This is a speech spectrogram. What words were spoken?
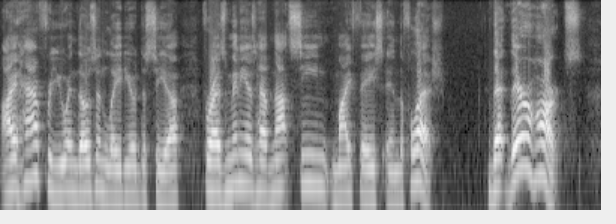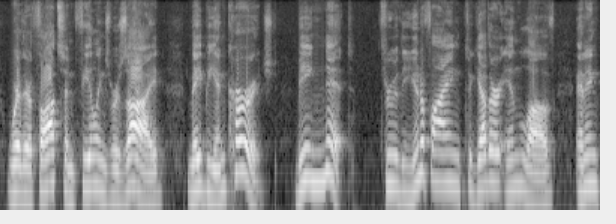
I have for you and those in Laodicea, for as many as have not seen my face in the flesh, that their hearts, where their thoughts and feelings reside, may be encouraged, being knit through the unifying together in love and, in,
